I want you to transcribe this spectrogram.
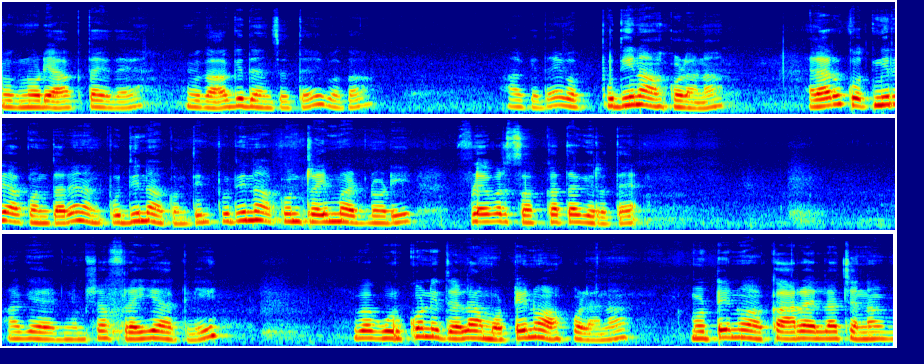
ಇವಾಗ ನೋಡಿ ಆಗ್ತಾಯಿದೆ ಇವಾಗ ಆಗಿದೆ ಅನಿಸುತ್ತೆ ಇವಾಗ. ಆಗಿದೆ. ಇವಾಗ ಪುದೀನ ಹಾಕ್ಕೊಳ್ಳೋಣ ಎಲ್ಲರೂ ಕೊತ್ತಂಬರಿ ಹಾಕ್ಕೊತಾರೆ ನಾನು ಪುದೀನ ಹಾಕ್ಕೊತೀನಿ ಪುದೀನ ಹಾಕೊಂಡು ಟ್ರೈ ಮಾಡಿ ನೋಡಿ. ಫ್ಲೇವರ್ ಸಖತ್ತಾಗಿರುತ್ತೆ. ಹಾಗೆ ಎರಡು ನಿಮಿಷ ಫ್ರೈ ಆಗಲಿ. ಇವಾಗ ಹುರ್ಕೊಂಡಿದ್ರಲ್ಲ ಆ ಮೊಟ್ಟೆನೂ ಹಾಕ್ಕೊಳ್ಳೋಣ ಮೊಟ್ಟೆನೂ ಖಾರ ಎಲ್ಲ ಚೆನ್ನಾಗಿ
